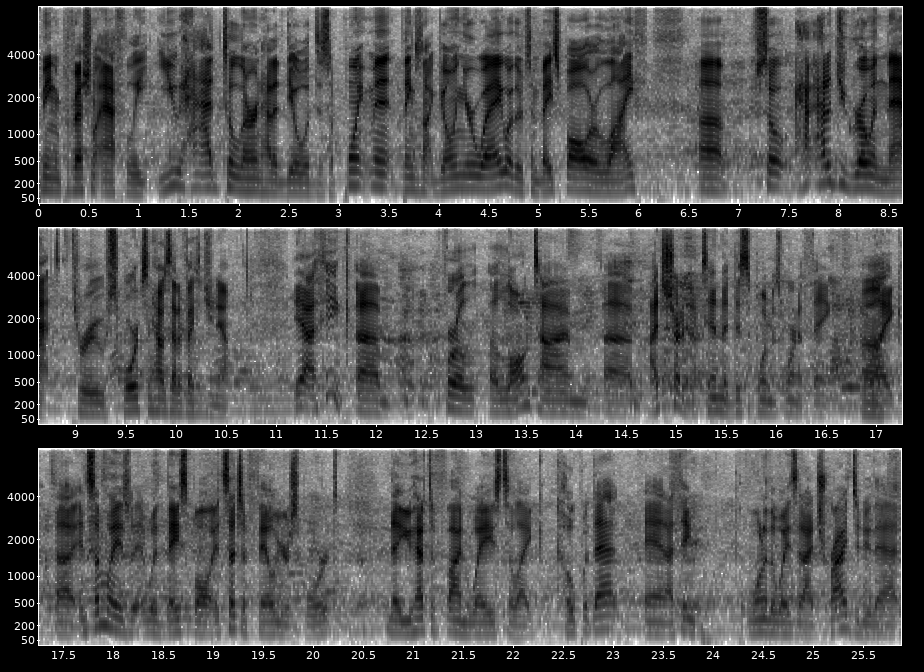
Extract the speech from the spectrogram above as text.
being a professional athlete, you had to learn how to deal with disappointment, things not going your way, whether it's in baseball or life. Uh, so h- how did you grow in that through sports, and how has that affected you now? Yeah, I think um, for a, a long time, um, I just tried to pretend that disappointments weren't a thing. Like uh, in some ways, with baseball, it's such a failure sport that you have to find ways to like cope with that. And I think one of the ways that I tried to do that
